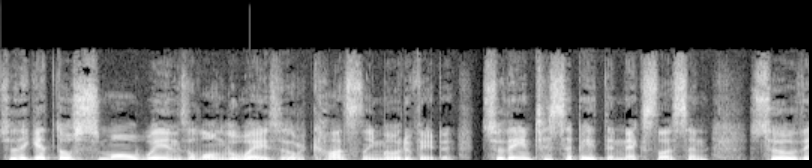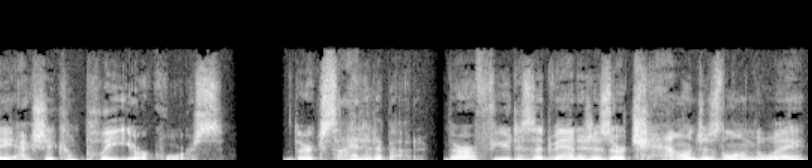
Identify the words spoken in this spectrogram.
So they get those small wins along the way, so they're constantly motivated. So they anticipate the next lesson, so they actually complete your course. They're excited about it. There are a few disadvantages or challenges along the way,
